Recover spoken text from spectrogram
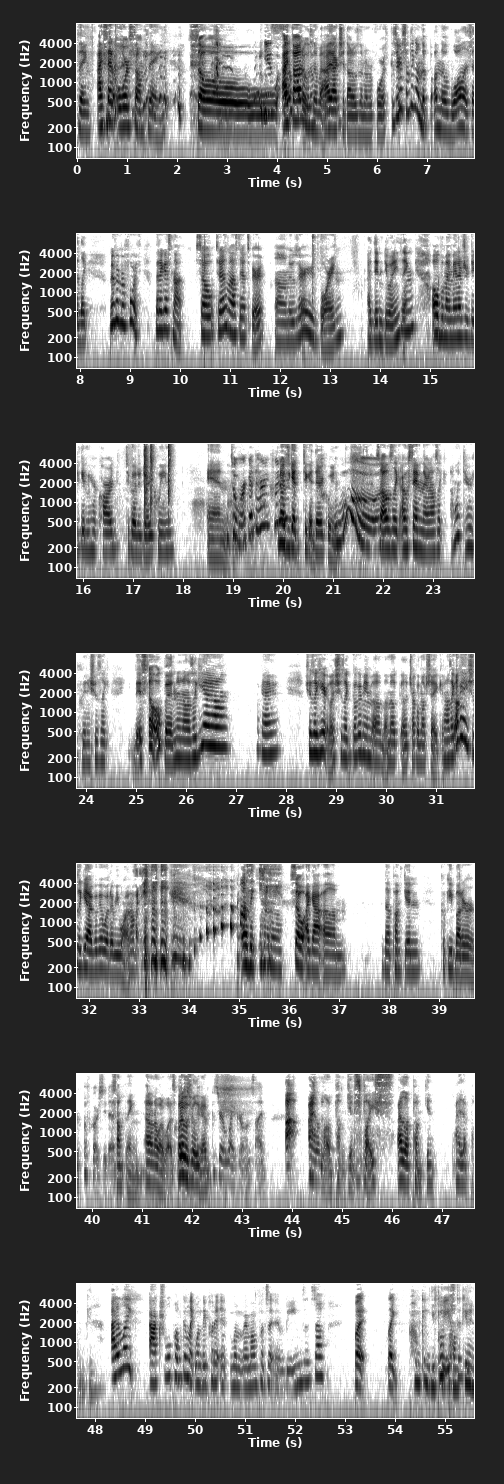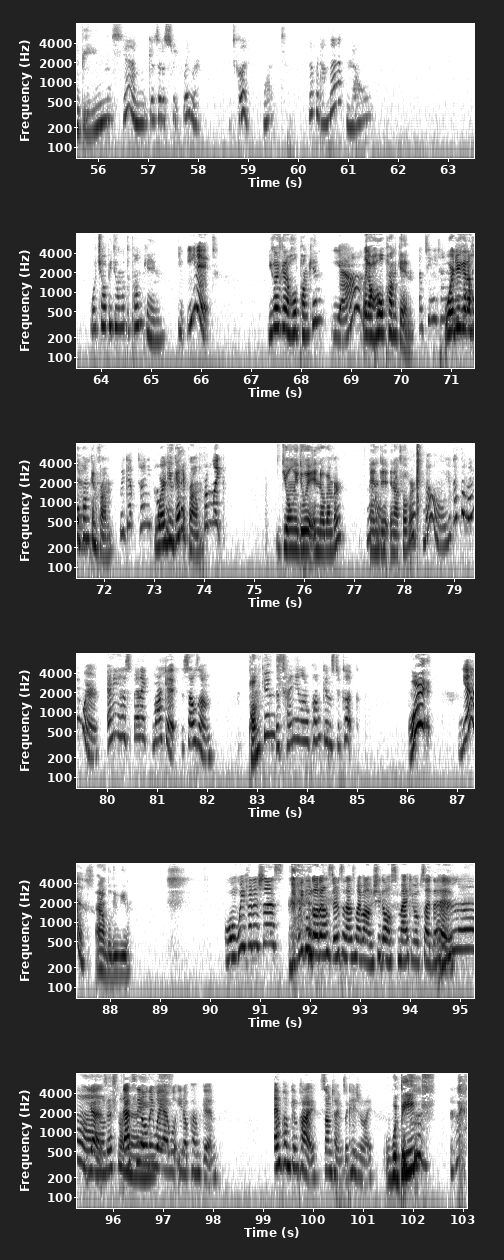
something. I said or something. So You I thought it was November. I actually thought it was November fourth because there was something on the on the wall that said like November fourth, but I guess not. So today's my last day at Spirit. Um, it was very boring. I didn't do anything. Oh, but my manager did give me her card to go to Dairy Queen, and To work at Dairy Queen? no, to get to get Dairy Queen. Ooh. So I was like, I was standing there and I was like, I want Dairy Queen, and she was like, it's still open, and I was like, yeah, okay. She was like, here, like, she's like, go get me a, a milk, a chocolate milkshake, and I was like, okay. She's like, yeah, go get whatever you want, and I was like, I was like, so I got um, the pumpkin cookie butter of course you did. something. I don't know what it was, but it was really good. Because you're a white girl inside. I love pumpkin spice. I love pumpkin. I love pumpkin. I like actual pumpkin, like when they put it in, when my mom puts it in beans and stuff. But, like, pumpkin You put pumpkin in beans? Yeah, it gives it a sweet flavor. Good. What? Never done that? No. What y'all be doing with the pumpkin? You eat it. You guys get a whole pumpkin? Yeah? Like a whole pumpkin. A teeny tiny Where do you get a whole pumpkin from? We get tiny pumpkins. Where do you get it from? From, like, Do you only do it in November no. and in October? No, you get them anywhere. Any Hispanic market sells them. Pumpkins? The tiny little pumpkins to cook. What? Yes. I don't believe you. When we finish this, we can go downstairs and ask my mom. She's gonna smack you upside the head. No, Yes, that's not. That's the only way I will eat a pumpkin. And pumpkin pie, sometimes, occasionally. With beans?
